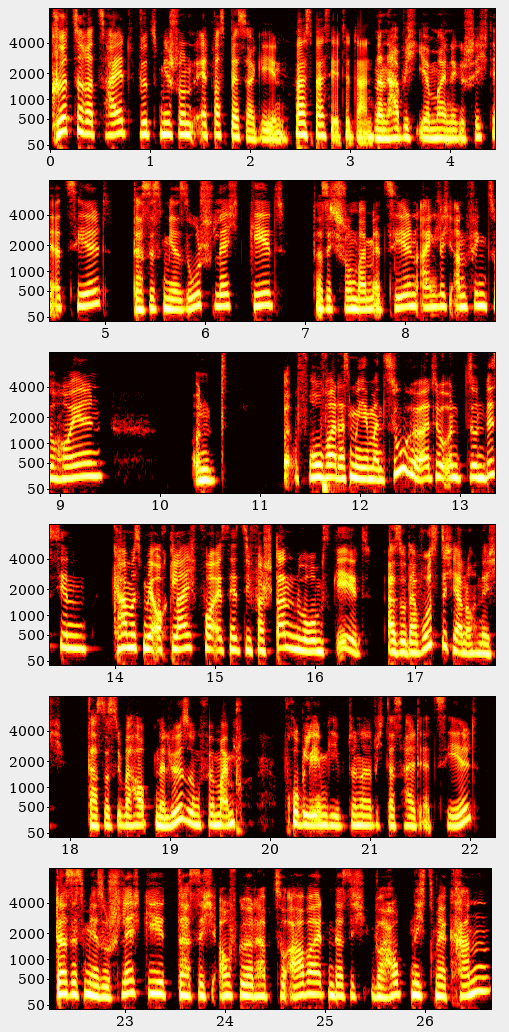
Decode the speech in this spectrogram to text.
kürzerer Zeit wird es mir schon etwas besser gehen. Was passierte dann? Dann habe ich ihr meine Geschichte erzählt, dass es mir so schlecht geht, dass ich schon beim Erzählen eigentlich anfing zu heulen. Und froh war, dass mir jemand zuhörte. Und so ein bisschen kam es mir auch gleich vor, als hätte sie verstanden, worum es geht. Also da wusste ich ja noch nicht, dass es überhaupt eine Lösung für mein Problem gibt. Und dann habe ich das halt erzählt, dass es mir so schlecht geht, dass ich aufgehört habe zu arbeiten, dass ich überhaupt nichts mehr kann,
